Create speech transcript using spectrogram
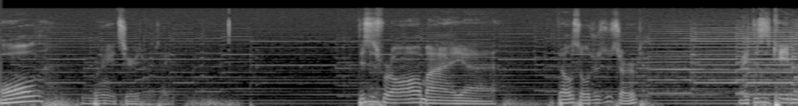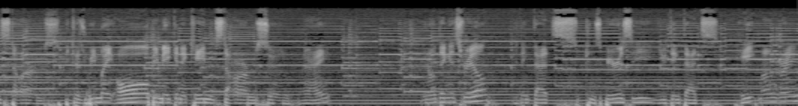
all. Gonna get serious for a second. This is for all my uh, fellow soldiers who served. Right, this is cadence to arms because we might all be making a cadence to arms soon. All right. You don't think it's real? You think that's conspiracy? You think that's hate mongering?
